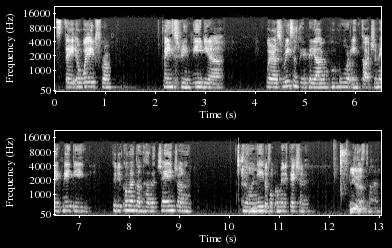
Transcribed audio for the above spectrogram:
stay away from mainstream media, whereas recently they are more in touch. Maybe could you comment on how the change on you know need for communication yeah. this time?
